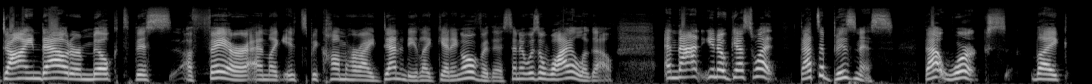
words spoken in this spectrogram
dined out or milked this affair and like it's become her identity, like getting over this. And it was a while ago. And that, you know, guess what? That's a business. That works. Like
